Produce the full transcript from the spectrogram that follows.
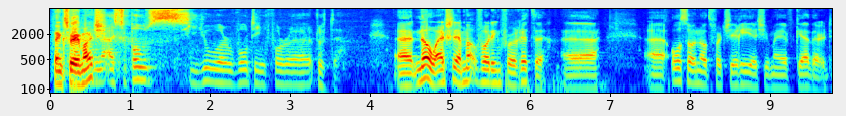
Thanks very much. And I suppose you are voting for uh, Rutte. Uh, no, actually, I'm not voting for Rutte. Uh, uh, also not for Thierry, as you may have gathered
